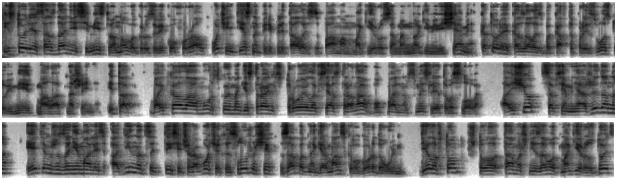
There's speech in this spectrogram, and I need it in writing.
История создания семейства новых грузовиков «Урал» очень тесно переплеталась с ПАМом, Магирусом и многими вещами, которые, казалось бы, к автопроизводству имеют мало отношения. Итак, Байкало-Амурскую магистраль строила вся страна в буквальном смысле этого слова. А еще, совсем неожиданно, этим же занимались 11 тысяч рабочих и служащих западно-германского города Ульм. Дело в том, что тамошний завод «Магирус Дойц»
